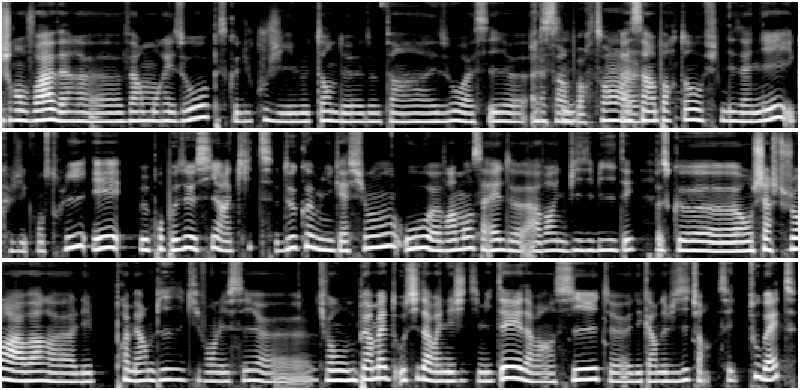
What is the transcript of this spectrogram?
je renvoie vers, euh, vers mon réseau parce que du coup, j'ai eu le temps de, de me faire un réseau assez, euh, assez, important. assez important au fil des années et que j'ai construit et me proposer aussi un kit de communication où euh, vraiment ça aide à avoir une visibilité parce que on cherche toujours à avoir les premières billes qui vont laisser euh, qui vont nous permettre aussi d'avoir une légitimité d'avoir un site euh, des cartes de visite enfin c'est tout bête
